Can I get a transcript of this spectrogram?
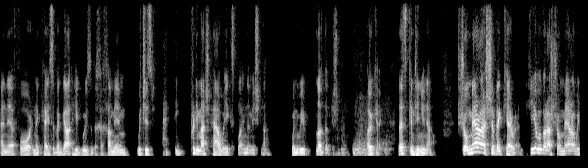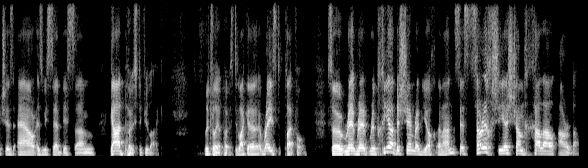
and therefore, in the case of a gut, he agrees with the Chachamim, which is pretty much how we explain the Mishnah when we learned the Mishnah. Okay, let's continue now. Shomera Shebekerem. Here we've got our Shomera, which is our, as we said, this um, guard post, if you like. Literally a post, like a raised platform. So Reb, Chia B'Shem Reb Yochanan says, Tzarich sheyesh sham chalal arba.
